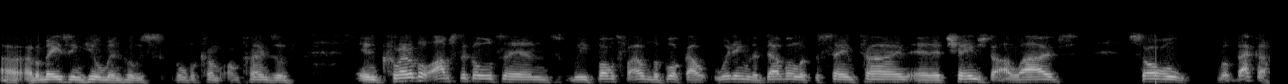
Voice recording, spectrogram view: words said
uh, an amazing human who's overcome all kinds of incredible obstacles. And we both found the book Outwitting the Devil at the same time, and it changed our lives. So, Rebecca,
